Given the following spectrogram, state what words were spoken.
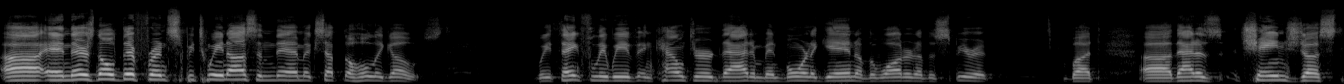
uh, and there's no difference between us and them except the Holy Ghost. We thankfully we've encountered that and been born again of the water and of the Spirit, but uh, that has changed us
